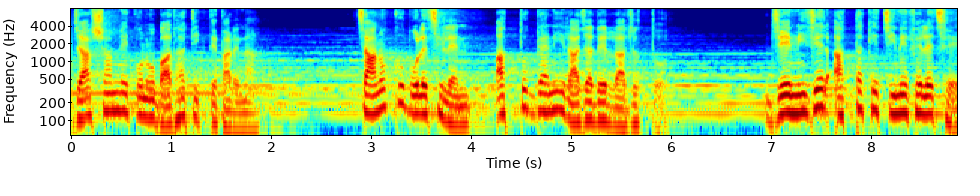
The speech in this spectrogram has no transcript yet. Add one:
যার সামনে কোনো বাধা টিকতে পারে না। চাণক্য বলেছিলেন, আত্মজ্ঞানী রাজাদের রাজত্ব। যে নিজের আত্মাকে চিনে ফেলেছে,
